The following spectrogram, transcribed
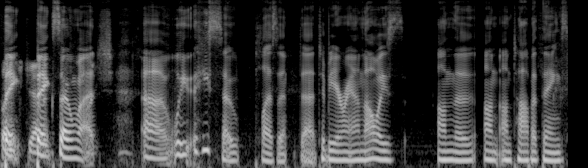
Thanks, Thank, Thanks so much. Uh, we he's so pleasant uh, to be around. Always on the on on top of things.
